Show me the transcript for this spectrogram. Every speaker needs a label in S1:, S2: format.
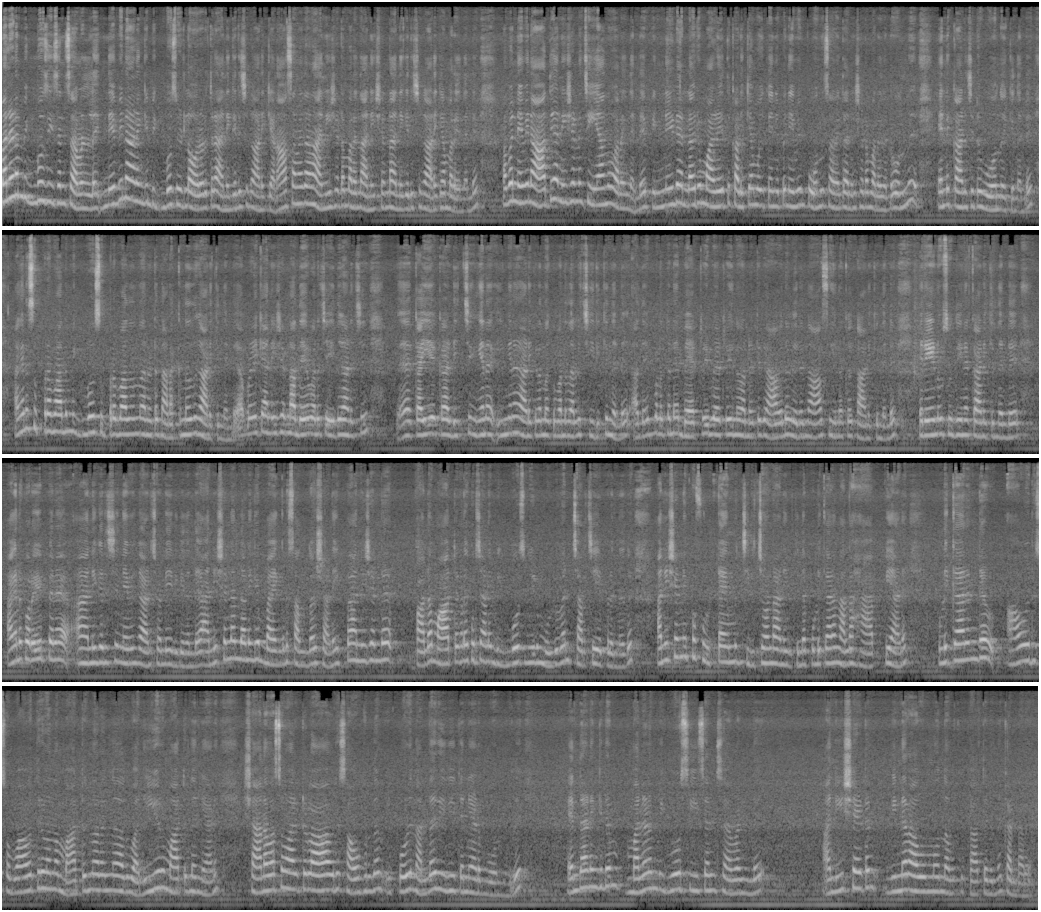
S1: Malayalam big boss season സെവനിൽ നെവിനാണെങ്കിൽ big boss വീട്ടിൽ ഓരോരുത്തരെ അനുകരിച്ച് കാണിക്കുകയാണ്. ആ സമയത്താണ് അനീഷേട്ടൻ പറയുന്നത് അനീഷേട്ടനെ അനുകരിച്ച് കാണിക്കാൻ പറയുന്നുണ്ട്. അപ്പോൾ നെവിൻ ആദ്യം അനീഷേട്ടൻ ചെയ്യാമെന്ന് പറയുന്നുണ്ട്. പിന്നീട് എല്ലാവരും മഴയത്ത് കളിക്കാൻ പോയി കഴിഞ്ഞപ്പോൾ നെവിൻ പോകുന്ന സമയത്ത് അനീഷേട്ടൻ പറയുന്നുണ്ട് ഒന്ന് എന്നെ കാണിച്ചിട്ട് പോകുമെന്ന് വയ്ക്കുന്നുണ്ട് അങ്ങനെ സുപ്രഭാതം ബിഗ് ബോസ് സുപ്രഭാതം എന്ന് പറഞ്ഞിട്ട് നടക്കുന്നത് കാണിക്കുന്നുണ്ട്. അപ്പോഴേക്കും അനീഷേട്ടൻ അതേപോലെ ചെയ്ത് കാണിച്ച് കൈയൊക്കെ അടിച്ച് ഇങ്ങനെ ഇങ്ങനെ കാണിക്കണം എന്നൊക്കെ പറഞ്ഞ് നല്ല ചിരിക്കുന്നുണ്ട്. അതേപോലെ തന്നെ ബാറ്ററി ബാറ്ററി എന്ന് പറഞ്ഞിട്ട് രാവിലെ വരുന്ന ആ സീനൊക്കെ കാണിക്കുന്നുണ്ട്. രേണു സുധീനെ കാണിക്കുന്നുണ്ട്. അങ്ങനെ കുറേ പേരെ അനുകരിച്ച് നെവിൻ കാണിച്ചുകൊണ്ടേയിരിക്കുന്നുണ്ട്. അനീഷണ്ണ എന്താണെങ്കിലും ഭയങ്കര സന്തോഷമാണ്. ഇപ്പോൾ അനീഷന്റെ പല മാറ്റങ്ങളെക്കുറിച്ചാണ് ബിഗ് ബോസ് വീട് മുഴുവൻ ചർച്ച ചെയ്യപ്പെടുന്നത്. അനീഷൻ ഇപ്പോൾ ഫുൾ ടൈം ചിരിച്ചുകൊണ്ടാണ് ഇരിക്കുന്നത്. പുള്ളിക്കാരൻ നല്ല ഹാപ്പിയാണ് പുള്ളിക്കാരന്റെ ആ ഒരു സ്വഭാവത്തിൽ വന്ന മാറ്റം എന്ന് പറയുന്നത് അത് വലിയൊരു മാറ്റം തന്നെയാണ്. ഷാനവാസുമായിട്ടുള്ള ആ ഒരു സൗഹൃദം ഇപ്പോഴും നല്ല രീതിയിൽ തന്നെയാണ് പോകുന്നത്. എന്താണെങ്കിലും മലയാളം ബിഗ് ബോസ് സീസൺ സെവനിൽ അനീഷേട്ടൻ വിന്നറാവുമോ നമുക്ക് കാത്തിരുന്ന് കണ്ടറിയാം.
